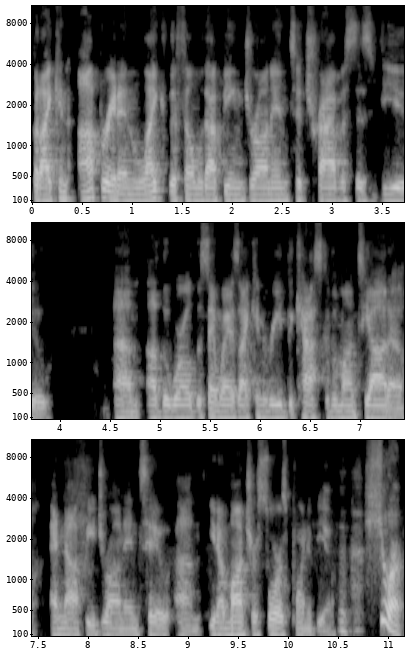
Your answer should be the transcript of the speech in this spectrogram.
but I can operate and like the film without being drawn into Travis's view um, of the world the same way as I can read the Cask of Amontillado and not be drawn into um, you know Montresor's point of view. Sure,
